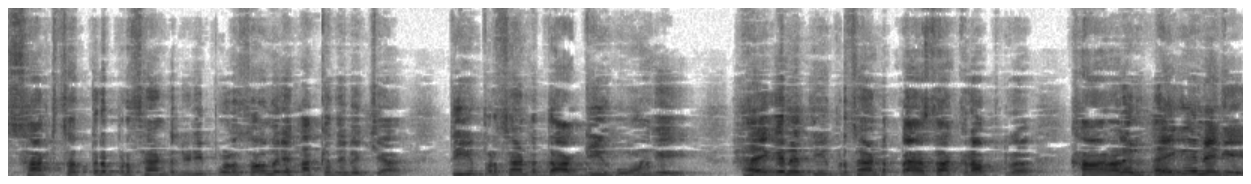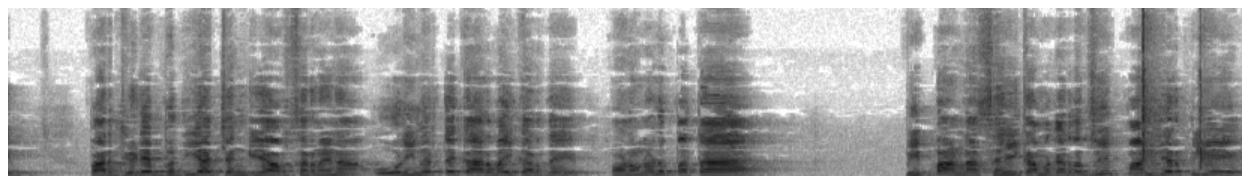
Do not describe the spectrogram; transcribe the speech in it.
60-70% ਜਿਹੜੀ ਪੁਲਿਸ ਆ, ਉਹ ਮੇਰੇ ਹੱਕ ਦੇ ਵਿੱਚ ਆ। 30% ਦਾਗੀ ਹੋਣਗੇ। ਹੈਗੇ ਨੇ 30% ਪੈਸਾ ਕਰਪਟ ਖਾਣ ਵਾਲੇ ਹੈਗੇ ਨੇਗੇ। ਪਰ ਜਿਹੜੇ ਵਧੀਆ ਚੰਗੇ ਅਫਸਰ ਨੇ ਨਾ, ਉਹ ਨਹੀਂ ਮੇਰੇ ਤੇ ਕਾਰਵਾਈ ਕਰਦੇ। ਹੁਣ ਉਹਨਾਂ ਨੂੰ ਪਤਾ ਹੈ ਵੀ ਭਾਨਾ ਸਹੀ ਕੰਮ ਕਰਦਾ, ਤੁਸੀਂ 5 ਰੁਪਏ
